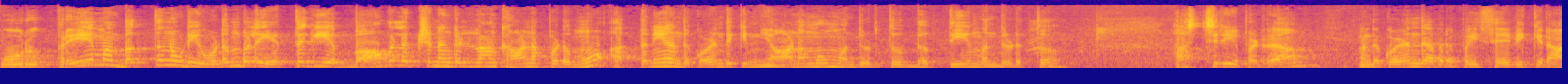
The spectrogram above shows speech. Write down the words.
ஒரு பிரேம பக்தனுடைய உடம்புல எத்தகைய பாவ லட்சணங்கள்லாம் காணப்படுமோ அத்தனையும் அந்த குழந்தைக்கு ஞானமும் வந்துடுத்து பக்தியும் வந்துடுத்து. ஆச்சரியப்படுறான். அந்த குழந்தை அவரை போய் சேவிக்கிறான்.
